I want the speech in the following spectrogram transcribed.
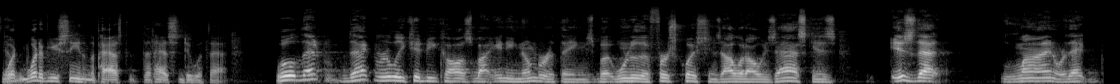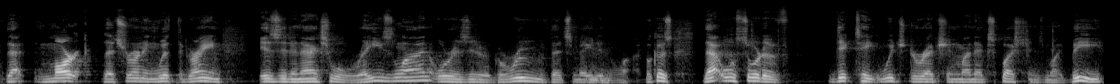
What, what have you seen in the past that has to do with that? Well, that that really could be caused by any number of things, but one of the first questions I would always ask is is that line or that that mark that's running with the grain is it an actual raised line or is it a groove that's made in the line? Because that will sort of dictate which direction my next questions might be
